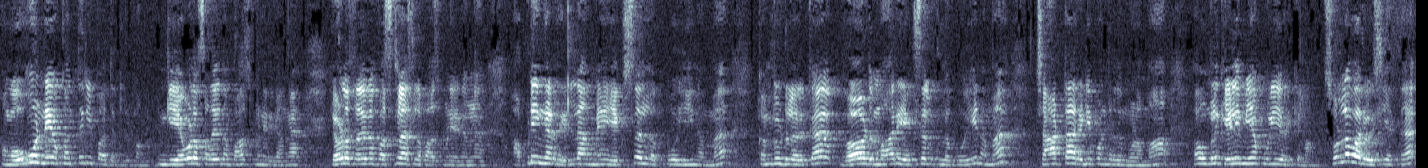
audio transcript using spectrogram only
அவங்க ஒவ்வொன்றையும் உட்காந்து திரும்பி பார்த்துட்டு இருப்பாங்க. இங்கே எவ்வளோ சதவீதம் பாஸ் பண்ணியிருக்காங்க எவ்வளோ சதவீதம் ஃபஸ்ட் கிளாஸில் பாஸ் பண்ணியிருக்காங்க அப்படிங்கிறது எல்லாமே எக்ஸலில் போய் நம்ம கம்ப்யூட்டரில் இருக்க வேர்டு மாதிரி எக்ஸலுக்குள்ளே போய் நம்ம சார்ட்டாக ரெடி பண்ணுறது மூலமாக அவங்களுக்கு எளிமையாக புரிய வைக்கலாம். சொல்ல வர விஷயத்த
